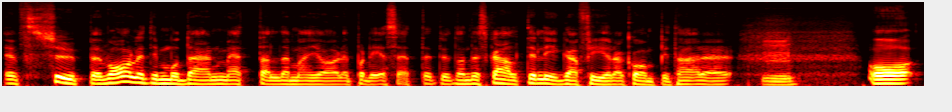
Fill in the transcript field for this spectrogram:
är supervanligt i modern metal där man gör det på det sättet. Utan det ska alltid ligga fyra kompgitarrer. Och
